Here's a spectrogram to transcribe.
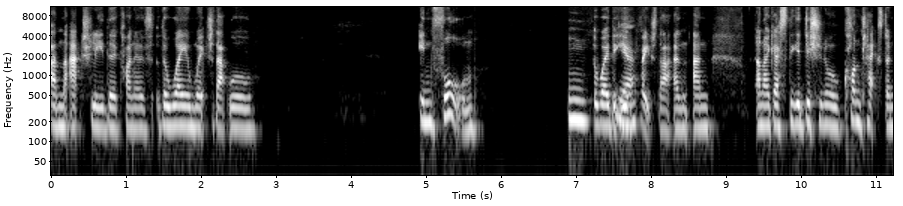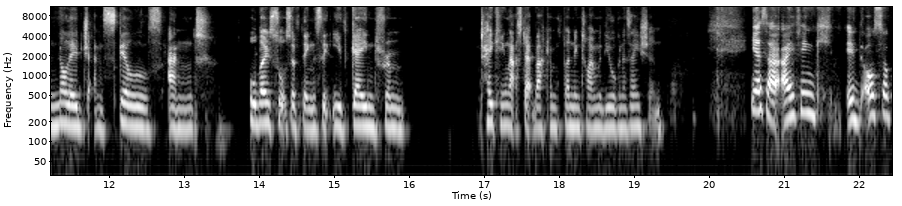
and that actually the kind of the way in which that will inform mm, the way that you yeah. approach that and and and I guess the additional context and knowledge and skills and all those sorts of things that you've gained from taking that step back and spending time with the organization Yes, I, think it also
